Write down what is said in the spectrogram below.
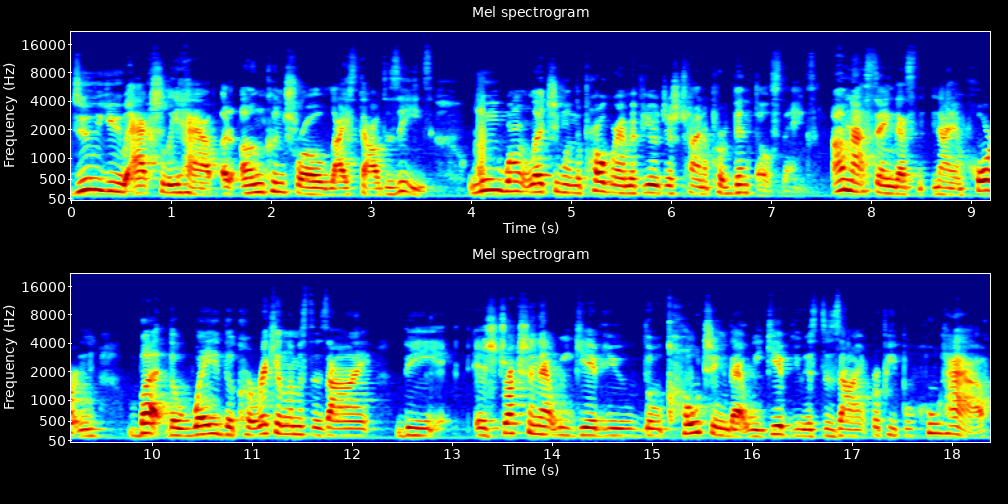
do you actually have an uncontrolled lifestyle disease? we won't let you in the program if you're just trying to prevent those things. I'm not saying that's not important, but the way the curriculum is designed, the instruction that we give you, the coaching that we give you is designed for people who have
